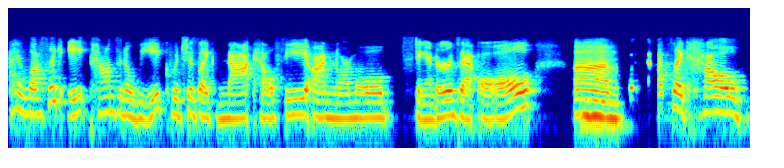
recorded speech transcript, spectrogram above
I lost like eight pounds in a week, which is like not healthy on normal standards at all. Um, mm-hmm. that's like how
